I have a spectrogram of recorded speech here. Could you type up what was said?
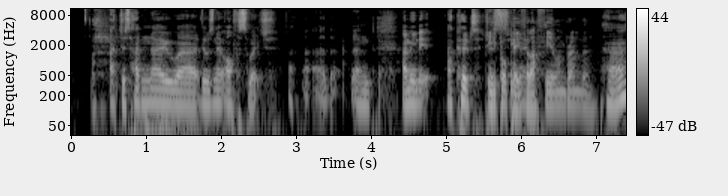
I just had no, uh, there was no off switch, and I mean, it, I could just, People you pay know- for that feeling, Brendan. huh?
